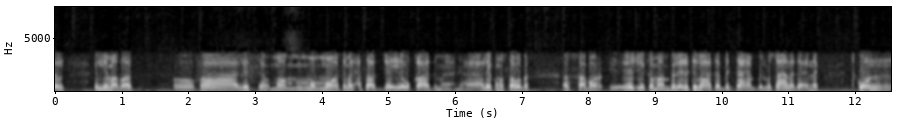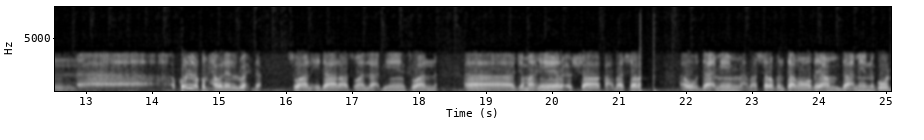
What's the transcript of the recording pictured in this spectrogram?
ال- اللي مضت. فلسه مواسم الحصاد جاية وقادمة يعني عليكم الصبر بس الصبر يجي كمان بالالتفاته بالدعم بالمساندة إنك تكون آه، كلكم حوالين الوحدة سواء إدارة سواء لاعبين سواء آه، جماهير عشاق أعضاء شرف أو داعمين أعضاء الشرف انتهى مواضيعهم داعمين نقول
